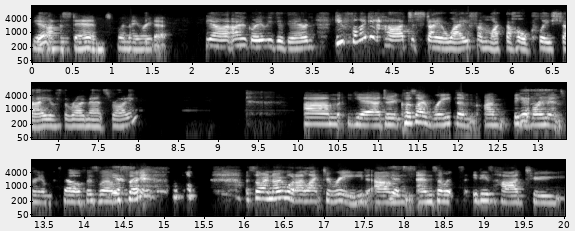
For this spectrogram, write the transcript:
yeah, yeah, understand when they read it. Yeah, I agree with you there. And do you find it hard to stay away from like the whole cliche of the romance writing? Um, yeah, I do because I read them. I'm a big romance reader myself as well. So so I know what I like to read, um, yes. and so it's it is hard to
